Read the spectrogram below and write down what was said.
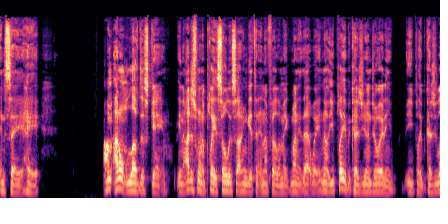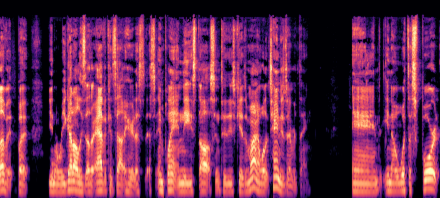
and say, hey, I'm, I do not love this game. You know, I just want to play solely so I can get to the NFL and make money that way. No, you play because you enjoy it and you, you play because you love it. But you know, when you got all these other advocates out here that's that's implanting these thoughts into these kids' mind, well, it changes everything. And you know, with the sport,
